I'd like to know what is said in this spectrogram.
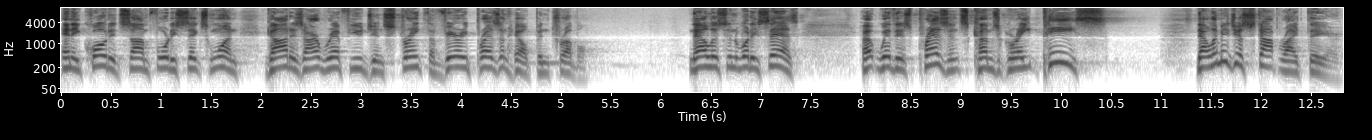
And he quoted Psalm 46 1 God is our refuge and strength, a very present help in trouble. Now, listen to what he says. Uh, with his presence comes great peace. Now, let me just stop right there.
